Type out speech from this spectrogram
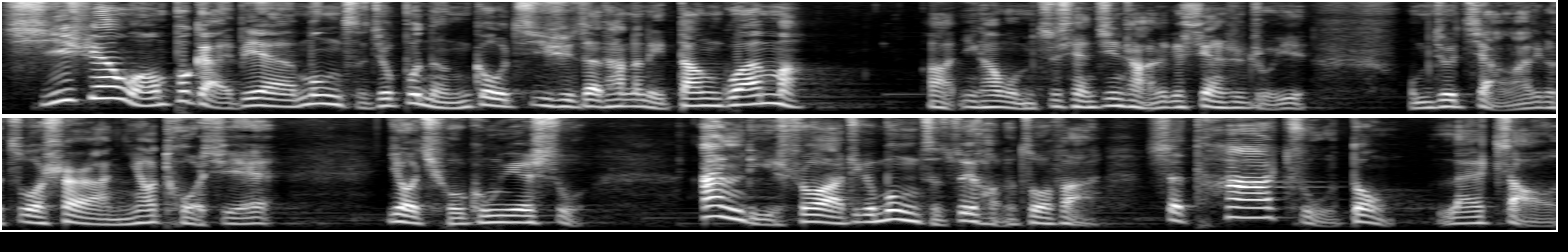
齐宣王不改变，孟子就不能够继续在他那里当官吗？啊，你看我们之前经常这个现实主义，我们就讲啊，这个做事儿啊，你要妥协，要求公约数。按理说啊，这个孟子最好的做法是他主动来找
